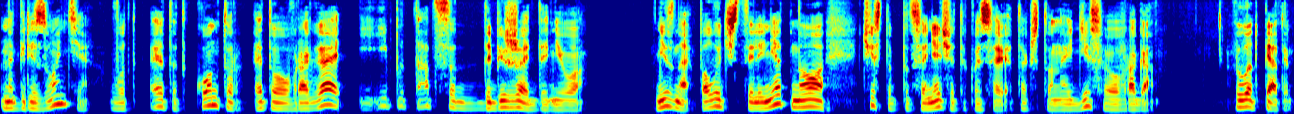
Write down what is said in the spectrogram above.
на горизонте вот этот контур этого врага и, и пытаться добежать до него. Не знаю, получится или нет, но чисто пацанячий такой совет. Так что найди своего врага. Вывод пятый.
